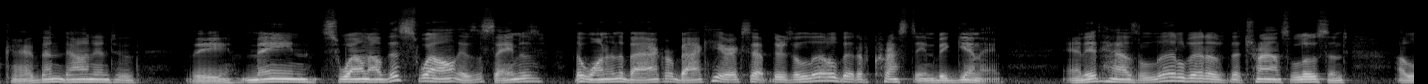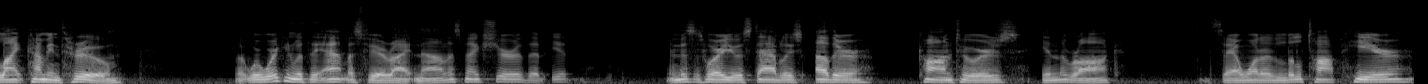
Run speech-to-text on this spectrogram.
Okay, then down into the main swell. Now, this swell is the same as the one in the back or back here, except there's a little bit of cresting beginning. And it has a little bit of the translucent uh, light coming through. But we're working with the atmosphere right now. Let's make sure that it, and this is where you establish other contours in the rock. Say I wanted a little top here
